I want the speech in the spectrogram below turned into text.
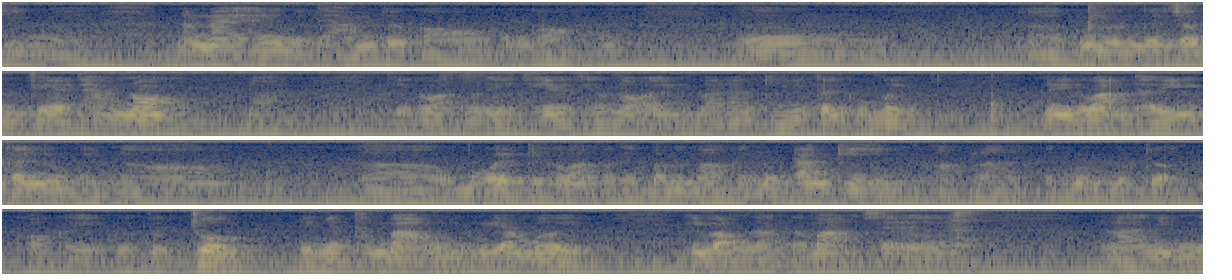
chim năm nay 2018 tôi có cũng có uh, cung ứng cái trống chè than non. Đó. Thì các bạn có thể theo theo dõi và đăng ký kênh của mình. Nếu các bạn thấy kênh của mình nó uh, bổ ích thì các bạn có thể bấm vào cái nút đăng ký hoặc là cái nút biểu tượng có cái biểu tượng chuông để nhận thông báo những video mới. Hy vọng rằng các bạn sẽ là những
